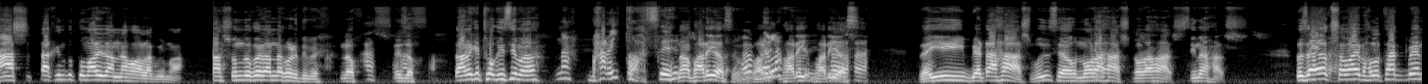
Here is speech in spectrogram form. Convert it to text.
হাঁসটা কিন্তু তোমারই রান্না করা লাগবে মা। সুন্দর করে রান্না করে দিবে। নাও আচ্ছা, এই যাও। আচ্ছা। তা আমি কি ঠকিছি মা? না ভারী তো আছে। না ভারী আছে ভারী ভারী হ্যাঁ, আছে। হ্যাঁ। এই বেটা হাঁস বুঝছ? নোরা হাঁস নোরা হাঁস চীনা হাঁস। তো যাই হোক সবাই ভালো থাকবেন।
